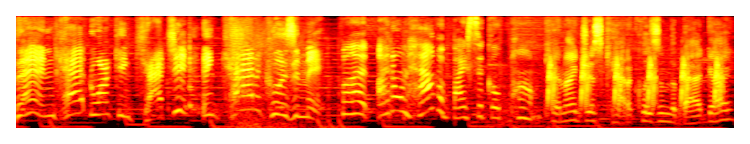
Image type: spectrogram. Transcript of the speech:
Then Cat Noir can catch it and cataclysm it. But I don't have a bicycle pump. Can I just cataclysm the bad guy?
